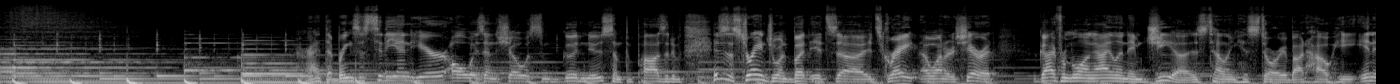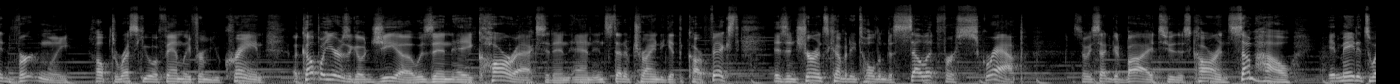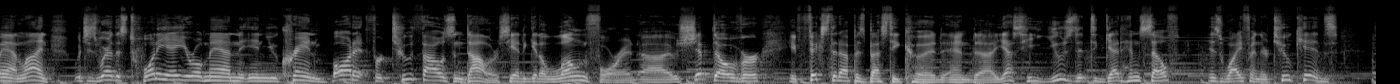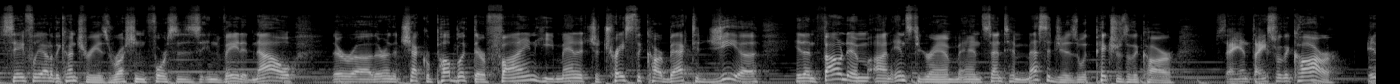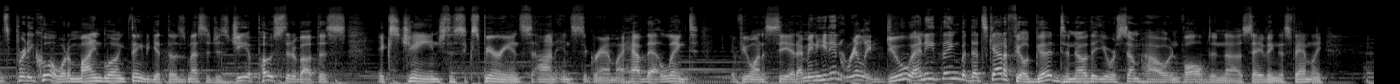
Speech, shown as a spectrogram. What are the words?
All right, that brings us to the end here. Always end the show with some good news, something positive. This is a strange one, but it's uh, it's great. I wanted to share it. A guy from Long Island named Gia is telling his story about how he inadvertently helped rescue a family from Ukraine. A couple years ago, Gia was in a car accident, and instead of trying to get the car fixed, his insurance company told him to sell it for scrap. So he said goodbye to this car, and somehow it made its way online, which is where this 28 year old man in Ukraine bought it for $2,000. He had to get a loan for it. Uh, it was shipped over. He fixed it up as best he could. And uh, yes, he used it to get himself, his wife, and their two kids safely out of the country as Russian forces invaded. Now they're, uh, they're in the Czech Republic. They're fine. He managed to trace the car back to Gia. He then found him on Instagram and sent him messages with pictures of the car saying, Thanks for the car. It's pretty cool. What a mind blowing thing to get those messages. Gia posted about this exchange, this experience on Instagram. I have that linked if you want to see it. I mean, he didn't really do anything, but that's got to feel good to know that you were somehow involved in uh, saving this family.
